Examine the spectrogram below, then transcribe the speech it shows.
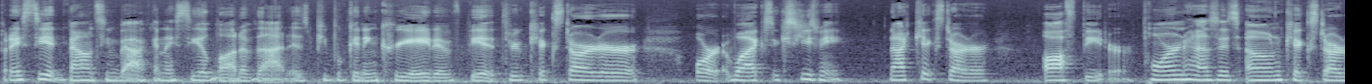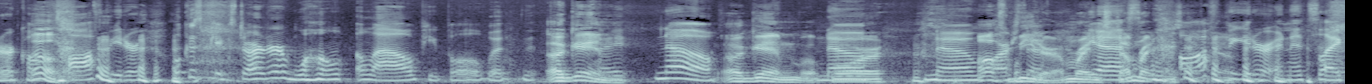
but I see it bouncing back, and I see a lot of that as people getting creative, be it through Kickstarter or, well, ex- excuse me, not Kickstarter. Offbeatr. Porn has its own Kickstarter called Oh. Offbeatr. well, because Kickstarter won't allow people with Again. No, Again, no, more no. more Offbeatr. so- I'm writing- Yes, I'm writing. Offbeatr, and it's like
